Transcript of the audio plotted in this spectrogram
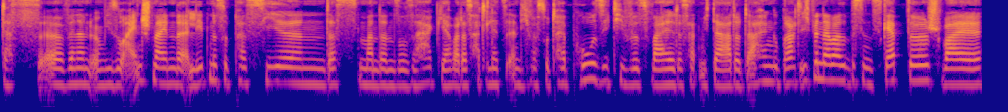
dass äh, wenn dann irgendwie so einschneidende Erlebnisse passieren, dass man dann so sagt, ja, aber das hatte letztendlich was total Positives, weil das hat mich da oder dahin gebracht. Ich bin da immer so ein bisschen skeptisch, weil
